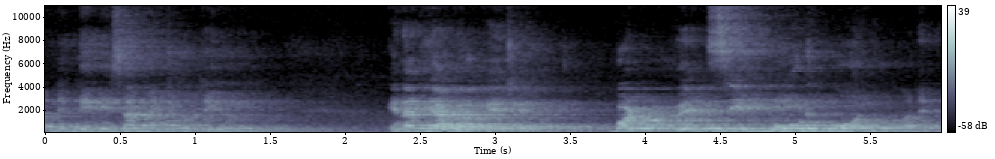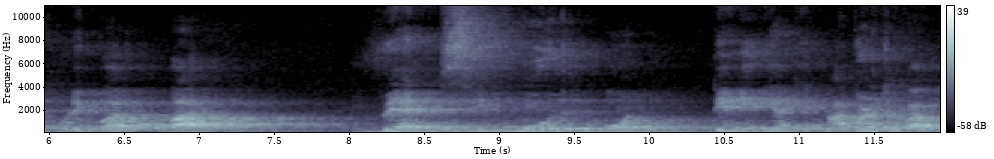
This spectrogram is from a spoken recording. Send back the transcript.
અને તેની સામે જોતી હતી એનાથી આગળ કહે છે but when she moved on અને થોડીક વાર બાદ વેન સી મૂડ on, તેની ત્યાંથી આગળ જવાબ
